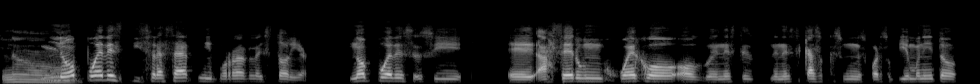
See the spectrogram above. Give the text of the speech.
no, puedes disfrazar ni borrar la historia. No puedes así, eh, hacer un juego, o en este, en este caso, que es un esfuerzo bien bonito,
